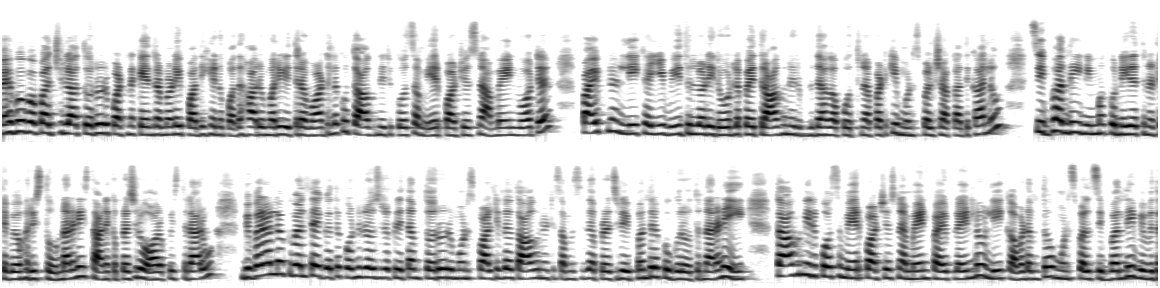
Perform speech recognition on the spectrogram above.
మహబూబాబాద్ జిల్లా తొర్రూరు పట్టణ కేంద్రంలోని పదిహేను పదహారు మరియు ఇతర వార్డులకు తాగునీరు కోసం ఏర్పాటు చేసిన main water pipe line leak అయ్యి వీధుల్లోని రోడ్లపై త్రాగునీరు వృధాగా పోతున్నప్పటికీ మున్సిపల్ శాఖ అధికారులు సిబ్బంది నిమ్మకు నీరెత్తినట్లు వ్యవహరిస్తూ ఉన్నారని స్థానిక ప్రజలు ఆరోపిస్తున్నారు. వివరాల్లోకి వెళ్తే గత కొన్ని రోజుల క్రితం తొర్రూరు మున్సిపాలిటీలో తాగునీటి సమస్యతో ప్రజలు ఇబ్బందులకు గురవుతున్నారని తాగునీరు కోసం ఏర్పాటు చేసిన మెయిన్ పైప్ లైన్లు లీక్ అవడంతో మున్సిపల్ సిబ్బంది వివిధ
